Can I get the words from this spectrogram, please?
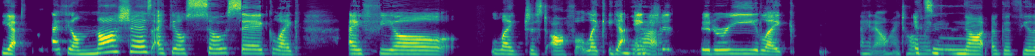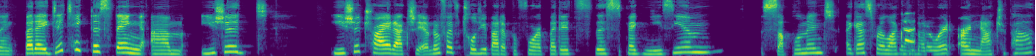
Yeah. I feel nauseous. I feel so sick. Like I feel like just awful. Like yeah, Yeah. anxious, jittery, like I know, I totally It's not a good feeling. But I did take this thing. Um, you should you should try it actually. I don't know if I've told you about it before, but it's this magnesium supplement, I guess for lack Yeah. of a better word. Our naturopath, our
